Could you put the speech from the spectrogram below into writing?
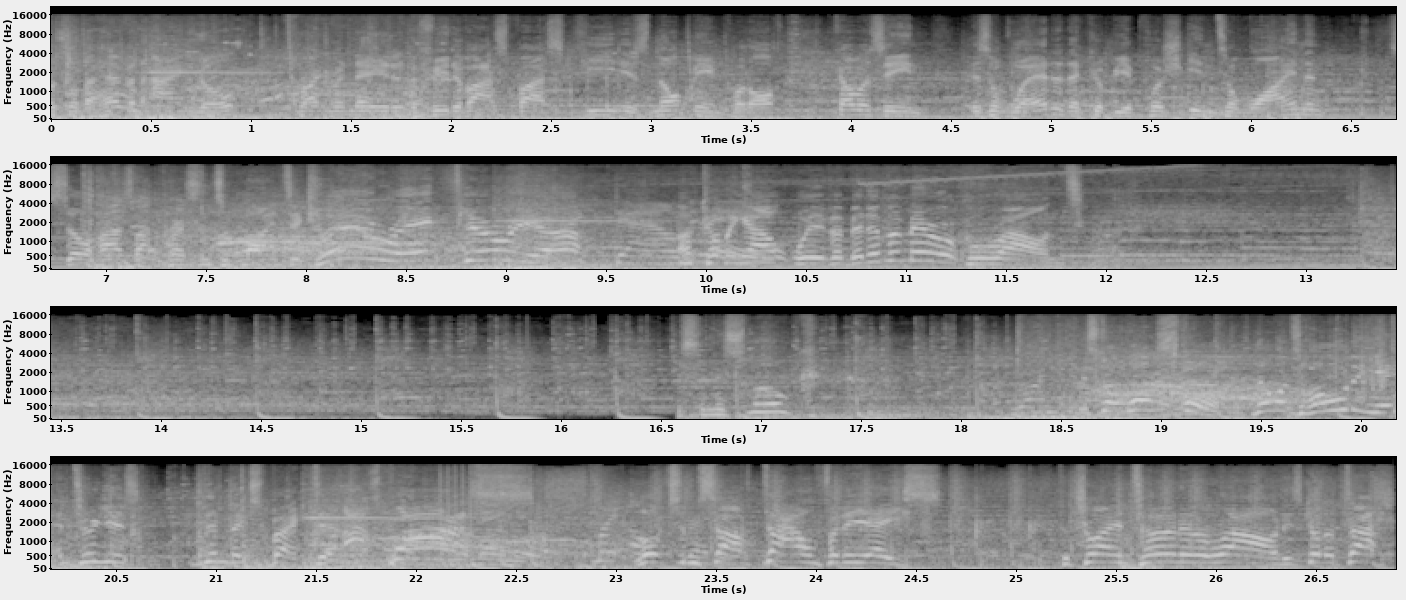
Goes on the heaven angle. Frag grenade at the feet of Aspas. He is not being put off. Kawazine is aware that there could be a push into Wine and still has that presence of mind to clear it. Furia are coming out with a bit of a miracle round. It's in the smoke. It's not what's for. No one's holding it until you didn't expect it. Aspas locks himself down for the ace to try and turn it around. He's got a dash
